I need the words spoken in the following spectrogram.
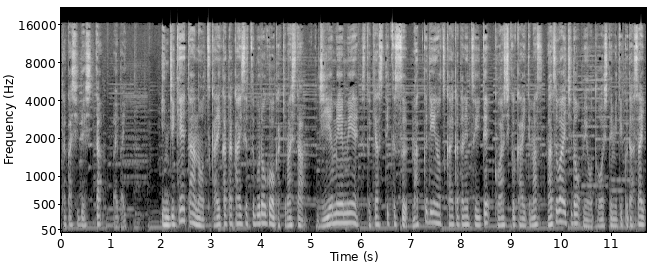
たかしでした。バイバイ。インジケーターの使い方解説ブログを書きました。GMMA、Stochastics、MacD の使い方について詳しく書いてます。まずは一度目を通してみてください。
